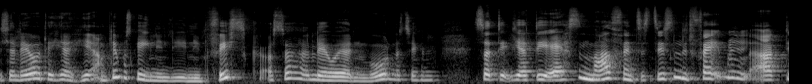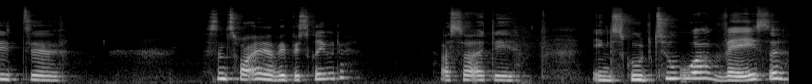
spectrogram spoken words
hvis jeg laver det her her, det er måske egentlig en, en fisk, og så laver jeg en mund og tænker, så det, ja, det er sådan meget fantastisk. Det er sådan lidt fabelagtigt. Øh, sådan tror jeg, jeg vil beskrive det. Og så er det en skulptur, vase,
